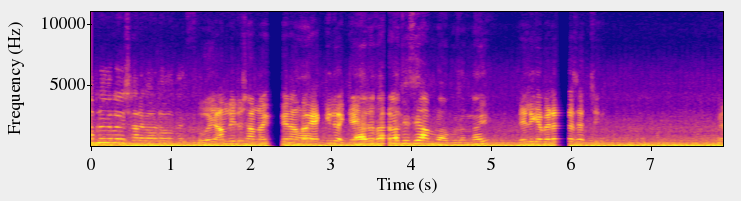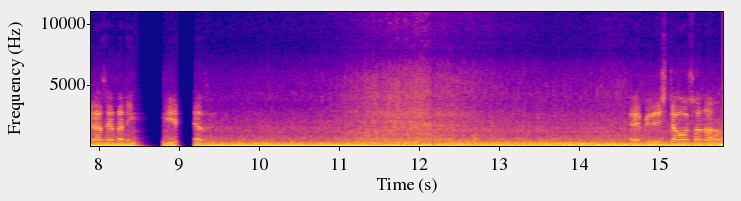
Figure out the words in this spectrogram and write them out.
আপনি গেলে সাড়ে বারোটা ওই আপনি একটু সামনে আমরা এক কিলো দিছি আমরা বুঝেন নাই? এলিকে বেড়া যাচ্ছি বেড়া সেটা ঠিকই আছে। এই ব্রিজটা অসাধারণ।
